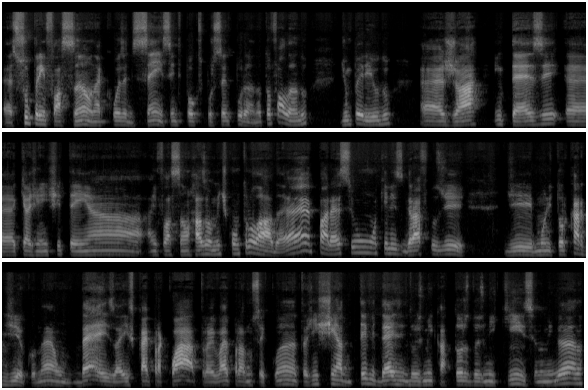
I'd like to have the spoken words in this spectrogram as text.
é, superinflação, né? Coisa de 100, cento e poucos por cento por ano. Eu estou falando de um período é, já em tese é, que a gente tenha a inflação razoavelmente controlada. É, parece um aqueles gráficos de de monitor cardíaco, né? Um 10, aí cai para 4, aí vai para não sei quanto. A gente tinha teve 10 em 2014, 2015, se não me engano.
